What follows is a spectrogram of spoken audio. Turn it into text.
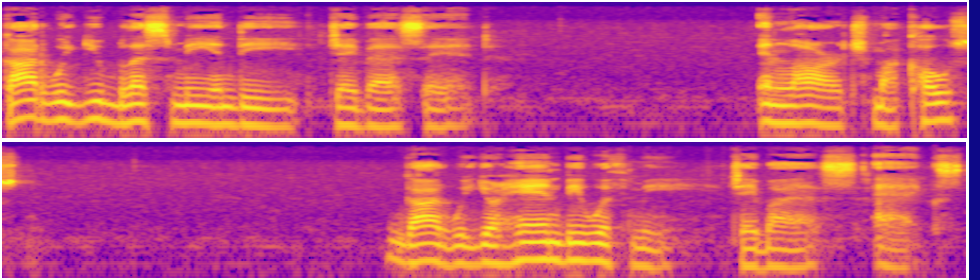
God, would you bless me indeed? Jabez said. Enlarge my coast. God, would your hand be with me? Jabez asked.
